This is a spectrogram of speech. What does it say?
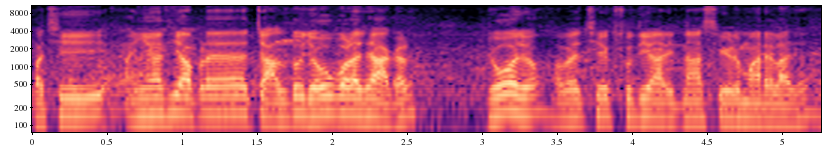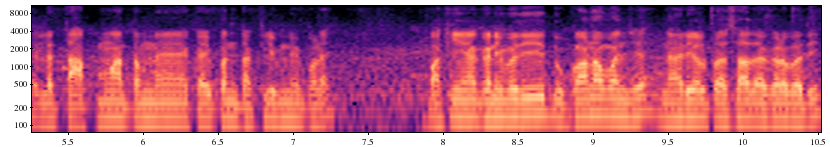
પછી અહીંયાથી આપણે ચાલતું જવું પડે છે આગળ. જુઓ છો, હવે છેક સુધી આ રીતના શેડ મારેલા છે. એટલે તાપમાં તમને કંઈ પણ તકલીફ નહીં પડે. બાકી અહીંયા ઘણી બધી દુકાનો પણ છે. નારિયેલ પ્રસાદ, અગરબત્તી.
